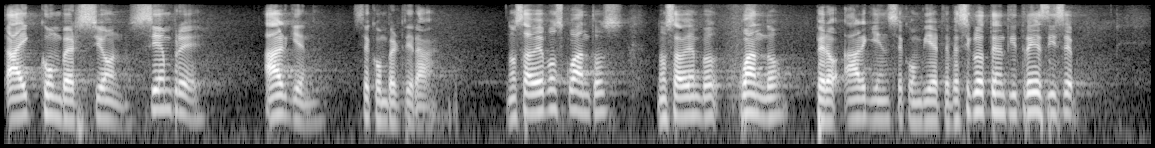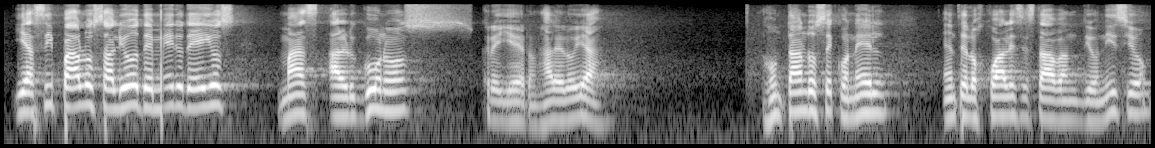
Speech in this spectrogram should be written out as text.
hay conversión. Siempre alguien se convertirá. No sabemos cuántos, no sabemos cuándo, pero alguien se convierte. Versículo 33 dice, y así Pablo salió de medio de ellos, mas algunos creyeron. Aleluya. Juntándose con él, entre los cuales estaban Dionisio,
